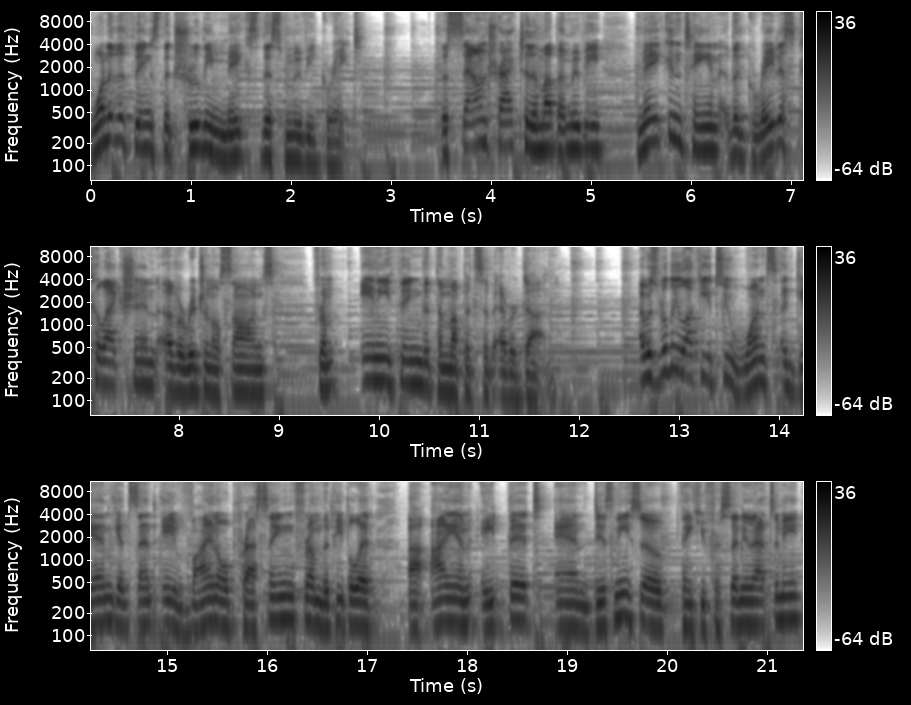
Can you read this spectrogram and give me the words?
one of the things that truly makes this movie great. The soundtrack to the Muppet movie may contain the greatest collection of original songs from anything that the Muppets have ever done. I was really lucky to once again get sent a vinyl pressing from the people at uh, I Am 8-Bit and Disney, so thank you for sending that to me.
